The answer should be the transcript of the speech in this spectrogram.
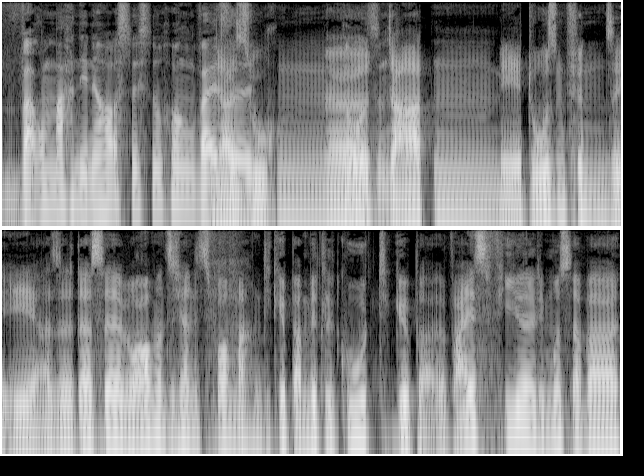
warum machen die eine Hausdurchsuchung? Weil ja, sie suchen äh, Daten, nee, Dosen finden sie eh. Also das äh, braucht man sich ja nichts vormachen. Die gibt ermittelt gut, die gibt, äh, weiß viel, die muss aber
